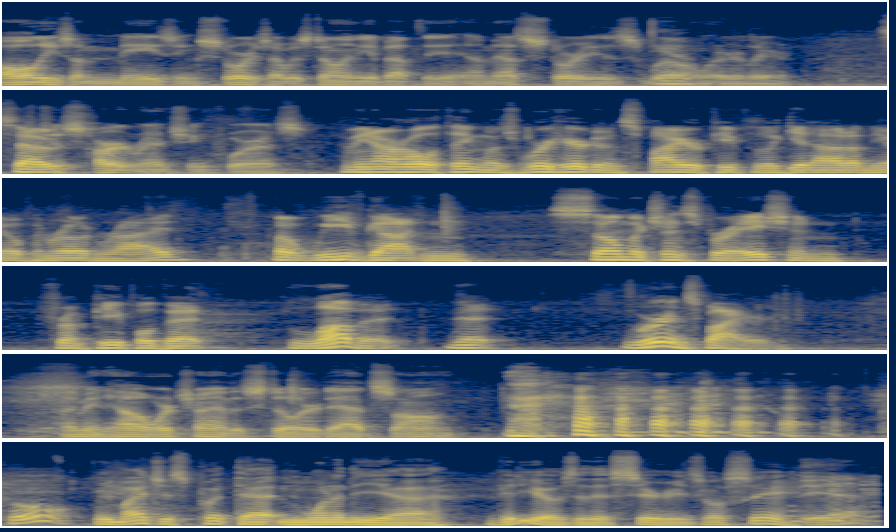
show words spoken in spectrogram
all these amazing stories. I was telling you about the MS story as well earlier. So- it's just heart wrenching for us. I mean, our whole thing was we're here to inspire people to get out on the open road and ride, but we've gotten so much inspiration from people that love it that we're inspired. I mean, hell, we're trying to steal her dad's song. Cool. We might just put that in one of the uh, videos of this series. We'll see. Yeah.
